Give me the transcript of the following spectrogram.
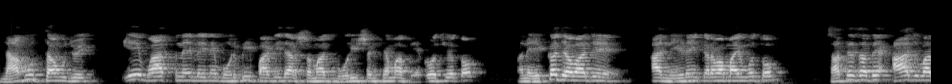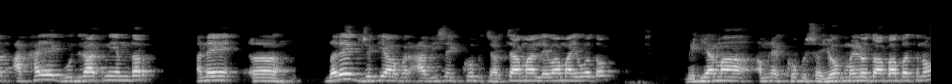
નાબૂદ થવું જોઈએ. એ વાતને લઈને મોરબી પાટીદાર સમાજ મોડી સંખ્યામાં ભેગો થયો હતો અને એક જ અવાજે આ નિર્ણય કરવામાં આવ્યો હતો. સાથે સાથે આ જ વાત આખા એક ગુજરાતની અંદર અને દરેક જગ્યા ઉપર આ વિષય ખૂબ ચર્ચામાં લેવામાં આવ્યો હતો. મીડિયામાં અમને ખૂબ સહયોગ મળ્યો હતો આ બાબતનો.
